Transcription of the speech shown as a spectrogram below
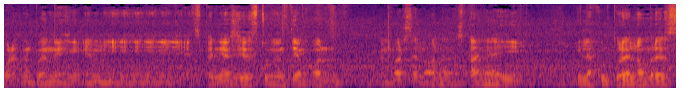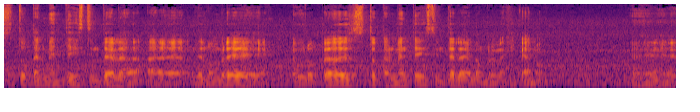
por ejemplo, en mi, en mi, experiencia, yo estuve un tiempo en, en Barcelona, en España, y, y, la cultura del hombre es totalmente distinta a la, del hombre europeo, es totalmente distinta a la del hombre mexicano. Eh,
